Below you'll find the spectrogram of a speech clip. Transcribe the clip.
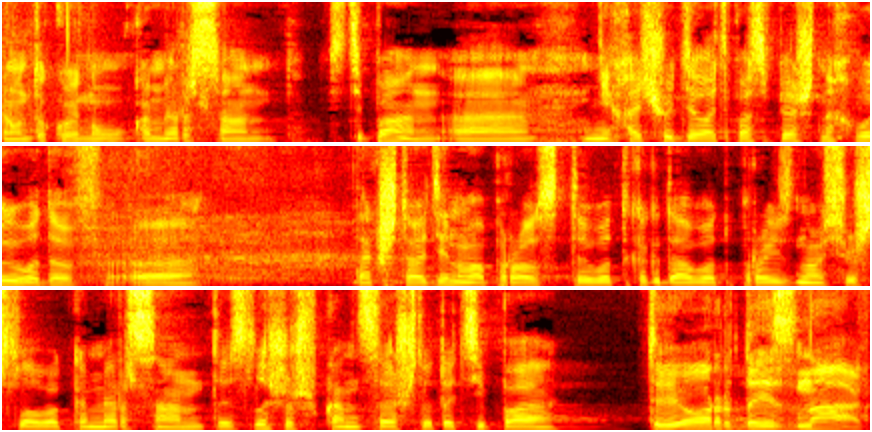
И он такой, ну, коммерсант. Степан, э, не хочу делать поспешных выводов. Э, Так что один вопрос. Ты вот когда вот произносишь слово коммерсант, ты слышишь в конце что-то типа «твердый знак»?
